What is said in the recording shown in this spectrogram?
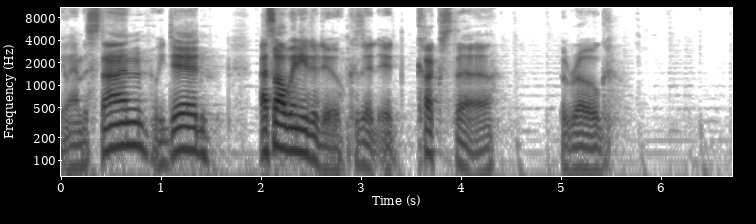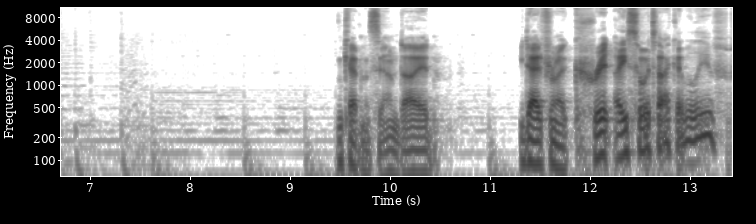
We land the stun. We did. That's all we need to do because it it cucks the the rogue. And Captain Sam died. He died from a crit ISO attack, I believe.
